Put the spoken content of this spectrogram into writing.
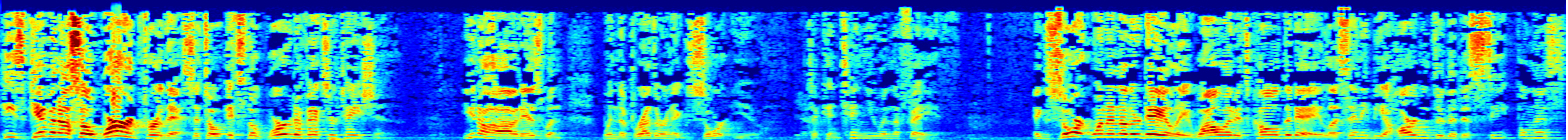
he's given us a word for this. It's, a, it's the word of exhortation. You know how it is when, when the brethren exhort you to continue in the faith. Exhort one another daily while it is called today, lest any be hardened through the deceitfulness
